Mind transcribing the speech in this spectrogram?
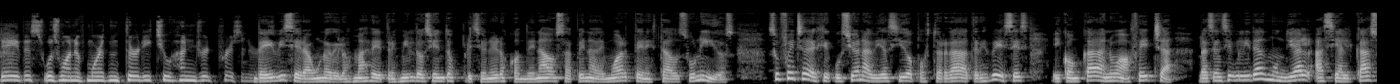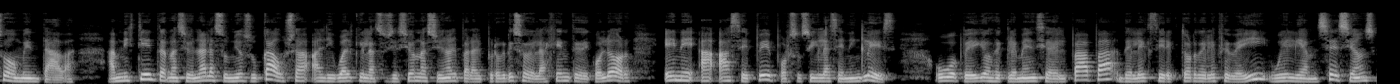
Davis was one of more than 3,200 prisoners. Davis era uno de los más de 3.200 prisioneros condenados a pena de muerte en Estados Unidos. Su fecha de ejecución había sido postergada tres veces y con cada nueva fecha la sensibilidad mundial hacia el caso aumentaba. Amnistía Internacional asumió su causa, al igual que la Asociación Nacional para el Progreso de la Gente de Color, NAACP por sus siglas en inglés. Hubo pedidos de clemencia del Papa, del ex director del FBI, William Sessions,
